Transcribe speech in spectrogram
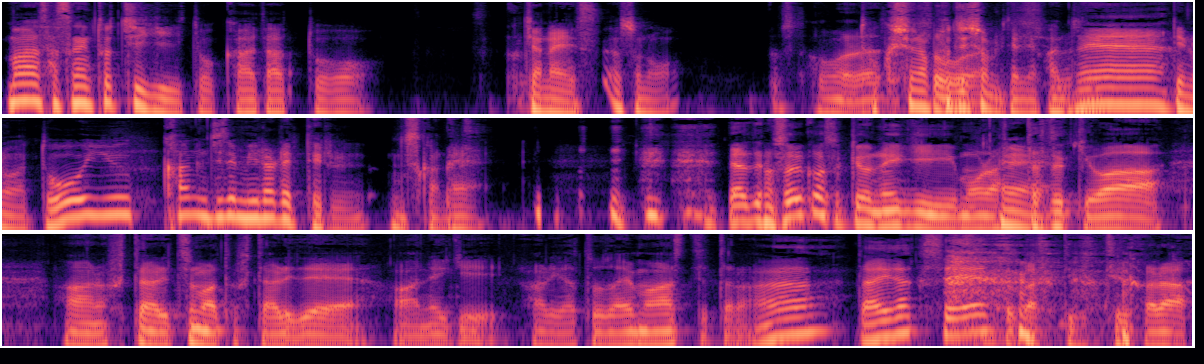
まあさすがに栃木とかだと、じゃないです。その、そう特殊なポジションみたいな感じねっていうのはどういう感じで見られてるんですかね？いや、でもそれこそ今日ネギもらった時は、あの、二人、妻と二人で、あ、ネギ、ありがとうございますって言ったら、あ大学生？とかって言ってるから、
